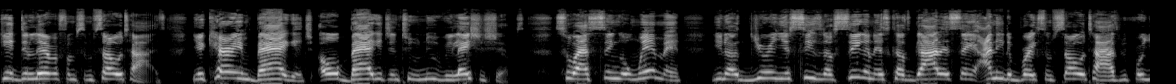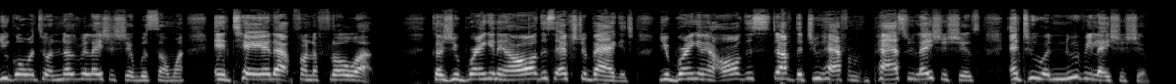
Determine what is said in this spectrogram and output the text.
get delivered from some soul ties. You're carrying baggage, old baggage into new relationships. So as single women, you know, you're in your season of singleness because God is saying, I need to break some soul ties before you go into another relationship with someone and tear it up from the flow up because you're bringing in all this extra baggage. You're bringing in all this stuff that you have from past relationships into a new relationship.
